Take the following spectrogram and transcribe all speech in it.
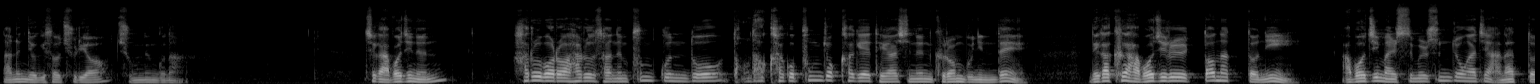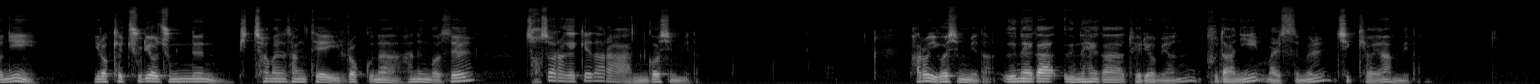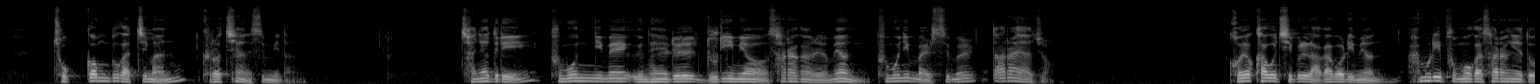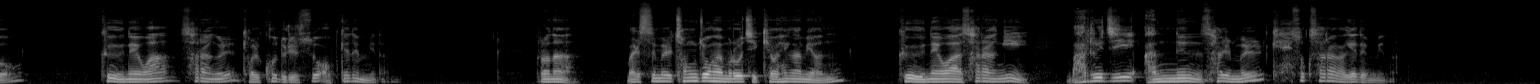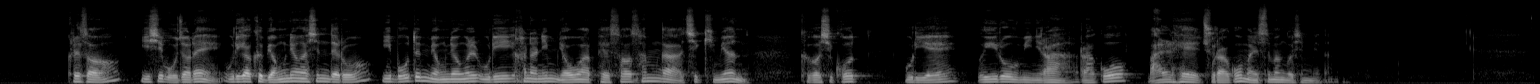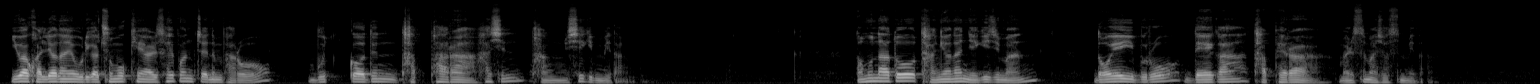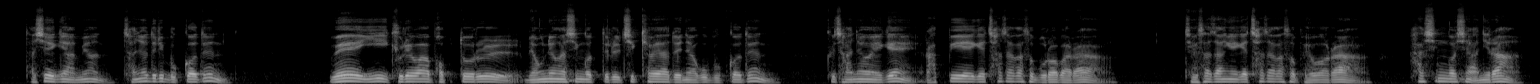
나는 여기서 줄여 죽는구나. 즉 아버지는 하루 벌어 하루 사는 품꾼도 넉넉하고 풍족하게 대하시는 그런 분인데 내가 그 아버지를 떠났더니 아버지 말씀을 순종하지 않았더니 이렇게 줄여 죽는 비참한 상태에 이르렀구나 하는 것을 처절하게 깨달아 안 것입니다. 바로 이것입니다. 은혜가 은혜가 되려면 부단히 말씀을 지켜야 합니다. 조건부 같지만 그렇지 않습니다. 자녀들이 부모님의 은혜를 누리며 살아가려면 부모님 말씀을 따라야죠. 거역하고 집을 나가버리면 아무리 부모가 사랑해도 그 은혜와 사랑을 결코 누릴 수 없게 됩니다. 그러나 말씀을 청종함으로 지켜 행하면 그 은혜와 사랑이 마르지 않는 삶을 계속 살아가게 됩니다. 그래서 25절에 우리가 그 명령하신 대로 이 모든 명령을 우리 하나님 여호와 앞에서 삼가 지키면 그것이 곧 우리의 의로움이니라라고 말해 주라고 말씀한 것입니다. 이와 관련하여 우리가 주목해야 할 세 번째는 바로 묻거든 답하라 하신 방식입니다. 너무나도 당연한 얘기지만 너의 입으로 내가 답해라 말씀하셨습니다. 다시 얘기하면 자녀들이 묻거든 왜 이 규례와 법도를 명령하신 것들을 지켜야 되냐고 묻거든 그 자녀에게 랍비에게 찾아가서 물어봐라 제사장에게 찾아가서 배워라 하신 것이 아니라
